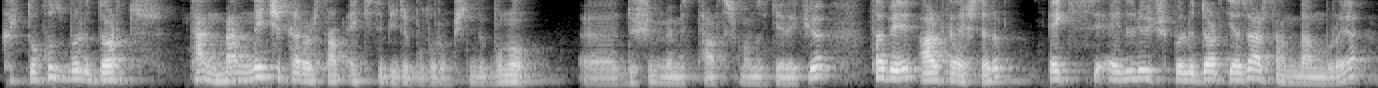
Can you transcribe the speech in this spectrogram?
49 bölü 4'ten ben ne çıkarırsam eksi 1'i bulurum. Şimdi bunu e, düşünmemiz tartışmamız gerekiyor. Tabi arkadaşlarım eksi 53 bölü 4 yazarsam ben buraya.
